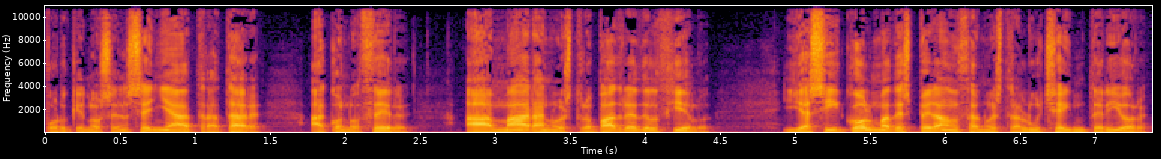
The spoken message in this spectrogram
porque nos enseña a tratar, a conocer, a amar a nuestro Padre del Cielo, y así colma de esperanza nuestra lucha interior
